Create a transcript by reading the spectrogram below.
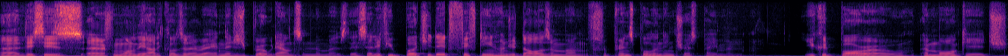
Uh, this is uh, from one of the articles that I read, and they just broke down some numbers. They said if you budgeted $1,500 a month for principal and interest payment, you could borrow a mortgage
